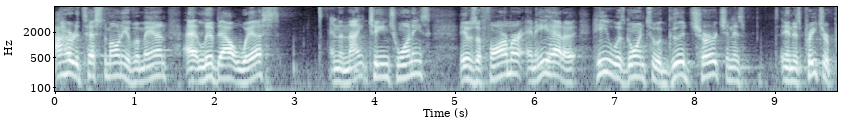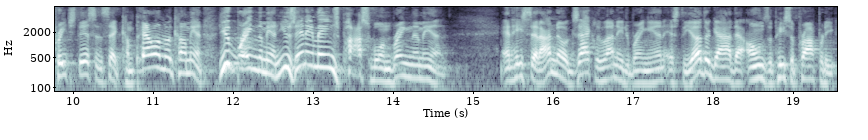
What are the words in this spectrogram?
I heard a testimony of a man that lived out west in the 1920s. It was a farmer, and he had a he was going to a good church, and his and his preacher preached this and said, Compel them to come in. You bring them in. Use any means possible and bring them in. And he said, I know exactly who I need to bring in. It's the other guy that owns the piece of property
